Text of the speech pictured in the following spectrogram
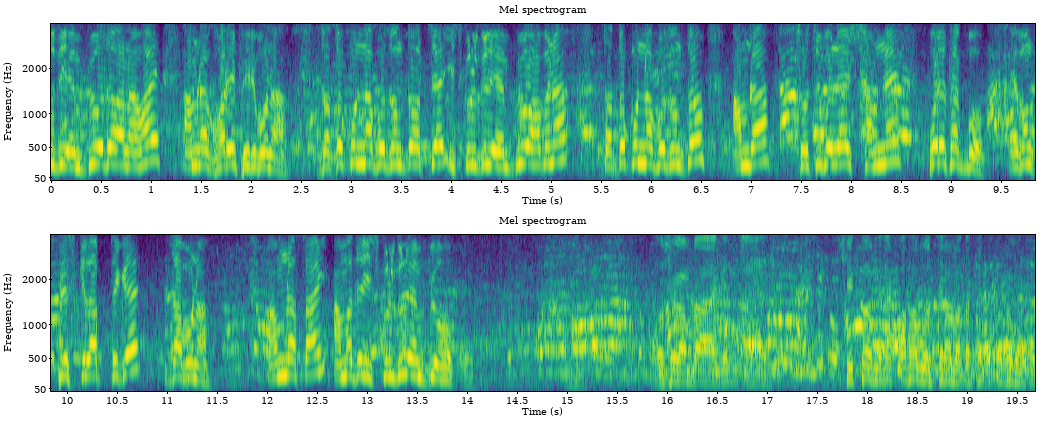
যদি এমপিও দেওয়া না হয় আমরা ঘরে ফিরবো না। যতক্ষণ না পর্যন্ত হচ্ছে স্কুলগুলি এমপিও হবে না, ততক্ষণ না পর্যন্ত আমরা সচিবালয়ের সামনে পড়ে থাকব এবং প্রেস ক্লাব থেকে যাব না। আমরা চাই আমাদের স্কুলগুলো এমপিও হোক। দর্শক, আমরা শিক্ষক নেতা কথা বলছিলাম আমরা তার সাথে কথা বলতে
